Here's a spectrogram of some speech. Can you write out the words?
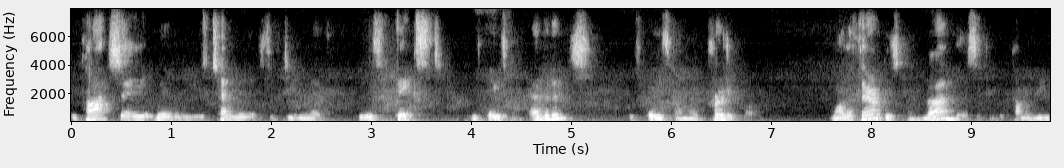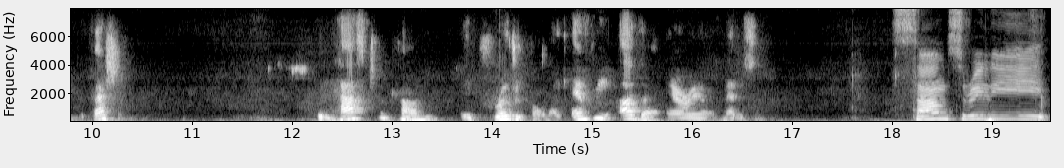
You can't say we're going to use 10 minutes, 15 minutes. It is fixed. It's based on evidence. It's based on a protocol. Now the therapist can learn this if you become a new profession. But it has to become a protocol like every other area of medicine. Sounds really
